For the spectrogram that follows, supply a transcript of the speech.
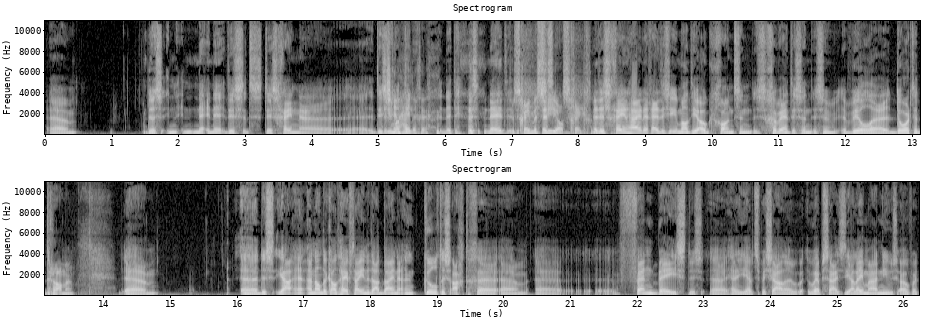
Ehm, dus in- nee, nee, het, is, het, is, het is geen. eh, het is, is geen iemand die- heilige. Het is, nee, het, Het is geen messias gek genoeg. het is geen heilige. Het is iemand die ook gewoon zijn, gewend is zijn, zijn wil eh, door te drammen. Ehm, eh, dus ja, aan de andere kant heeft hij inderdaad bijna een cultusachtige ehm, eh, fanbase. Dus eh, je hebt speciale websites die alleen maar nieuws over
